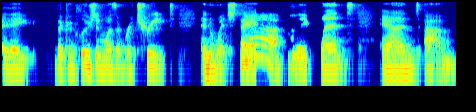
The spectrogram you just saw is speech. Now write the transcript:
a the conclusion was a retreat in which they yeah. really went and um,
